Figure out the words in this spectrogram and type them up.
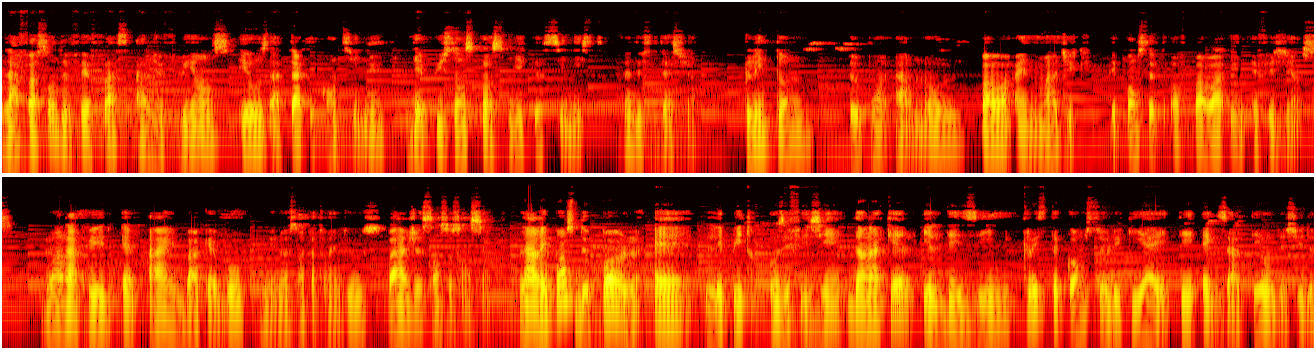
la façon de faire face à l'influence et aux attaques continues des puissances cosmiques sinistres. Fin de citation. Clinton E. Arnold, Power and Magic, The Concept of Power in Ephesians. Grand Rapide MI Book 1992, page 165. La réponse de Paul est l'épître aux Éphésiens dans laquelle il désigne Christ comme celui qui a été exalté au-dessus de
